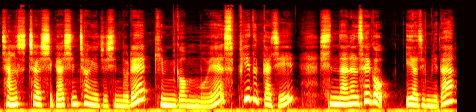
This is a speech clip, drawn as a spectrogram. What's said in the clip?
장수철 씨가 신청해 주신 노래 김건모의 스피드까지 신나는 세 곡 이어집니다.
